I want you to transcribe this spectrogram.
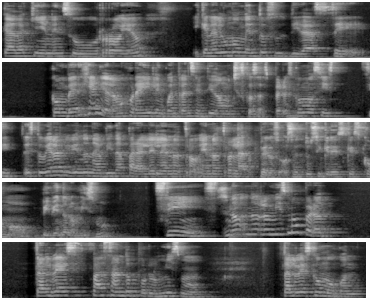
cada quien en su rollo, y que en algún momento sus vidas se convergen y a lo mejor ahí le encuentran sentido a muchas cosas, pero es como si, si estuvieras viviendo una vida paralela en otro, en otro lado. Pero, o sea, ¿tú sí crees que es como viviendo lo mismo? Sí, No, no lo mismo, pero tal vez pasando por lo mismo. Tal vez como con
